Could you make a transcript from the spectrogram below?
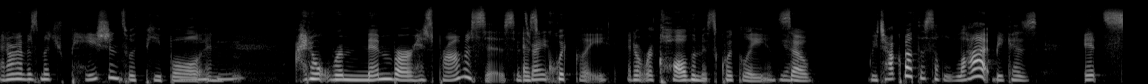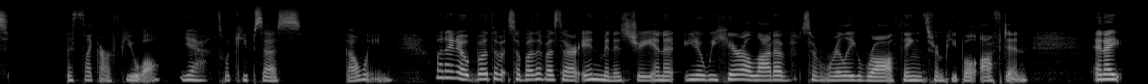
I don't have as much patience with people and Mhm. I don't remember his promises That's as right. quickly. I don't recall them as quickly. And Yeah. So we talk about this a lot because it's it's like our fuel. yeah. It's what keeps us going. Well, I know both of us. so both of us are in ministry, and uh, you know we hear a lot of some really raw things from people often. And I,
